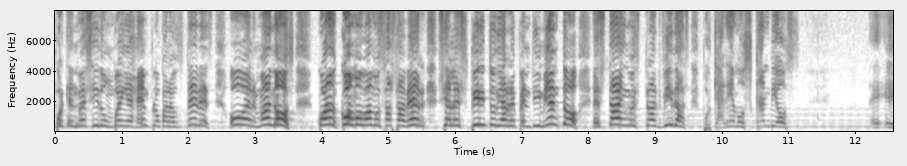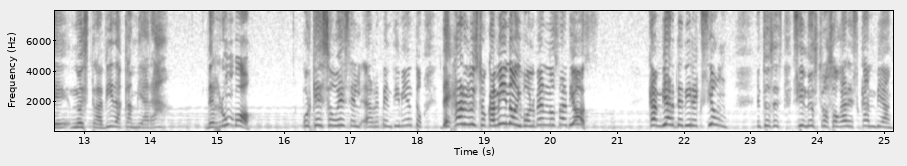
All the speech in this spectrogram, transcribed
porque no he sido un buen ejemplo para ustedes. Oh hermanos, ¿cómo vamos a saber si el espíritu de arrepentimiento está en nuestras vidas? Porque haremos cambios. Eh, eh, nuestra vida cambiará de rumbo. Porque eso es el arrepentimiento. Dejar nuestro camino y volvernos a Dios. Cambiar de dirección. Entonces, si nuestros hogares cambian,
